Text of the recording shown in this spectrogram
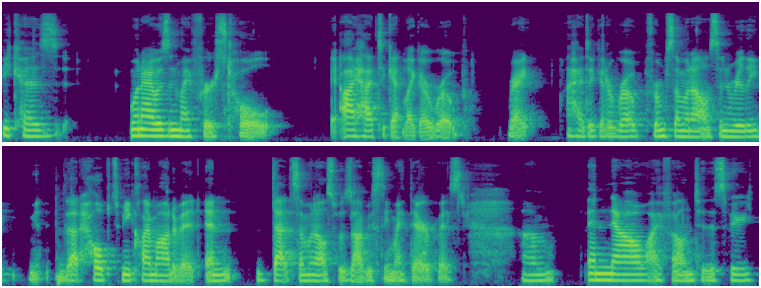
Because when I was in my first hole, I had to get like a rope, right? I had to get a rope from someone else, and really that helped me climb out of it. And that someone else was obviously my therapist. Um, and now I fell into this very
